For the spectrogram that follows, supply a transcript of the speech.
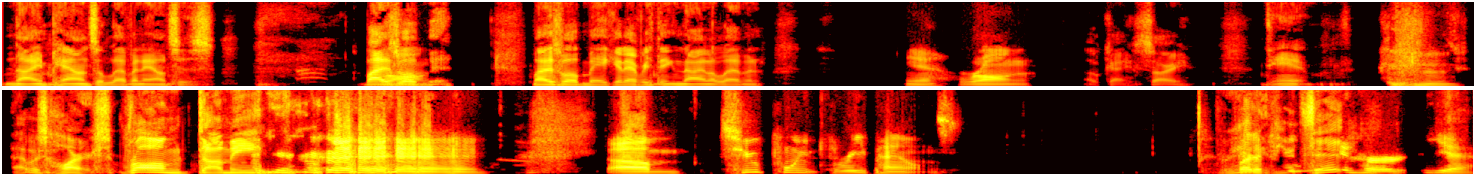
nine pounds eleven ounces. Might as well might as well make it everything 911 Yeah, wrong. okay sorry. Damn that was harsh wrong dummy um, two point three pounds. But if you That's look it? at her, yeah,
